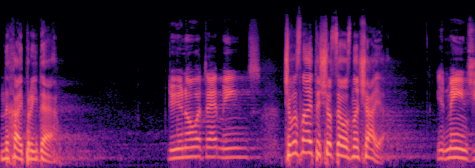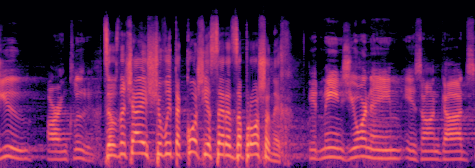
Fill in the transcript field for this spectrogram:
нехай прийде. Do you know what that means? Чи ви знаєте, що це означає? It means you are included. Це означає, що ви також є серед запрошених. It means your name is on God's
